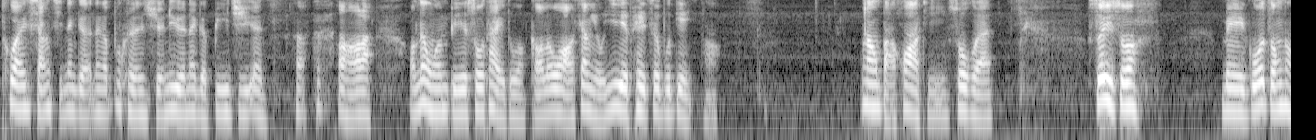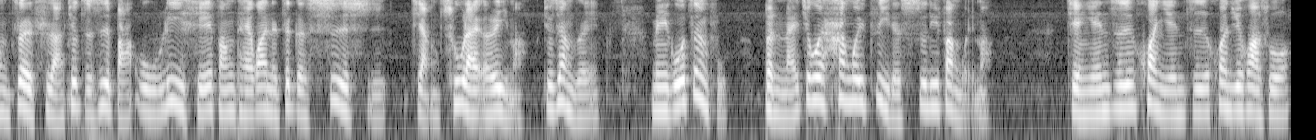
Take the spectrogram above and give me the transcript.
突然想起那个那个不可能旋律的那个 BGM。哦，好了，哦，那我们别说太多，搞得我好像有夜配这部电影啊。那我们把话题说回来，所以说，美国总统这次啊，就只是把武力协防台湾的这个事实讲出来而已嘛。就这样子而已，美国政府本来就会捍卫自己的势力范围嘛。简言之，换言之，换句话说，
